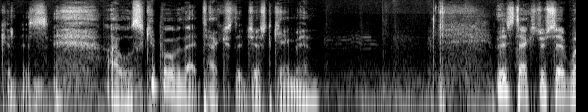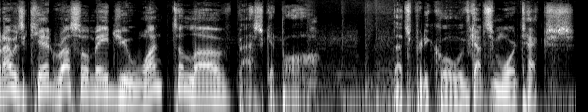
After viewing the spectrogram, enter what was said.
goodness. I will skip over that text that just came in. This texter said, When I was a kid, Russell made you want to love basketball. That's pretty cool. We've got some more texts,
